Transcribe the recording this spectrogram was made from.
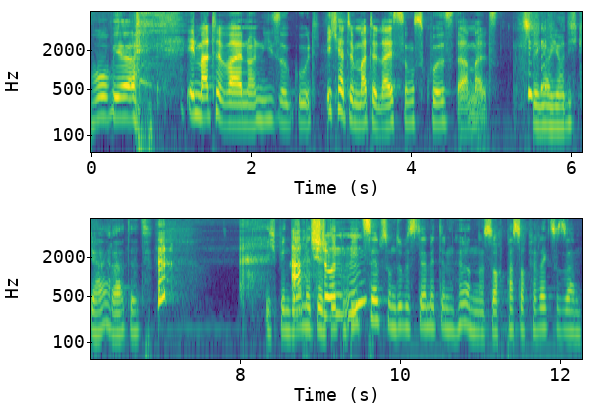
wo wir. In Mathe war er noch nie so gut. Ich hatte Mathe-Leistungskurs damals. Deswegen habe ich auch nicht geheiratet. Ich bin der acht mit dem dicken Bizeps und du bist der mit dem Hirn. Das doch, passt doch perfekt zusammen.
